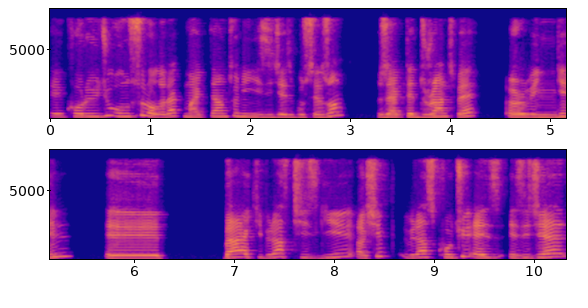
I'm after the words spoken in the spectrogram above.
e, koruyucu unsur olarak Mike D'Antoni'yi izleyeceğiz bu sezon. Özellikle Durant ve Irving'in e, belki biraz çizgiyi aşıp biraz koçu ez, ezeceği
